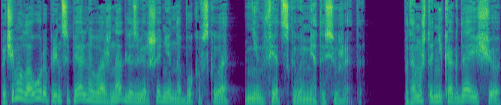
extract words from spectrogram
Почему Лаура принципиально важна для завершения набоковского нимфетского метасюжета? Потому что никогда еще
